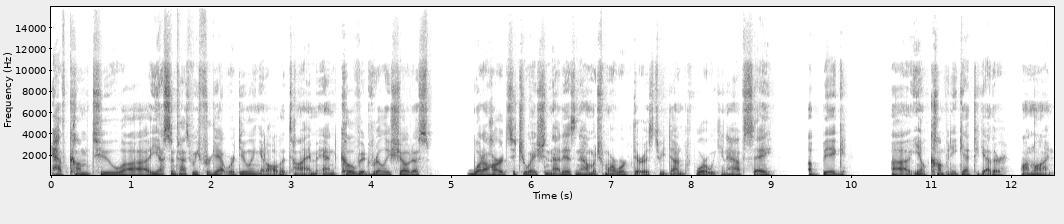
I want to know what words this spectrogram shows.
have come to, uh, you know, sometimes we forget we're doing it all the time. And COVID really showed us what a hard situation that is and how much more work there is to be done before we can have, say, a big, uh, you know, company get together online.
